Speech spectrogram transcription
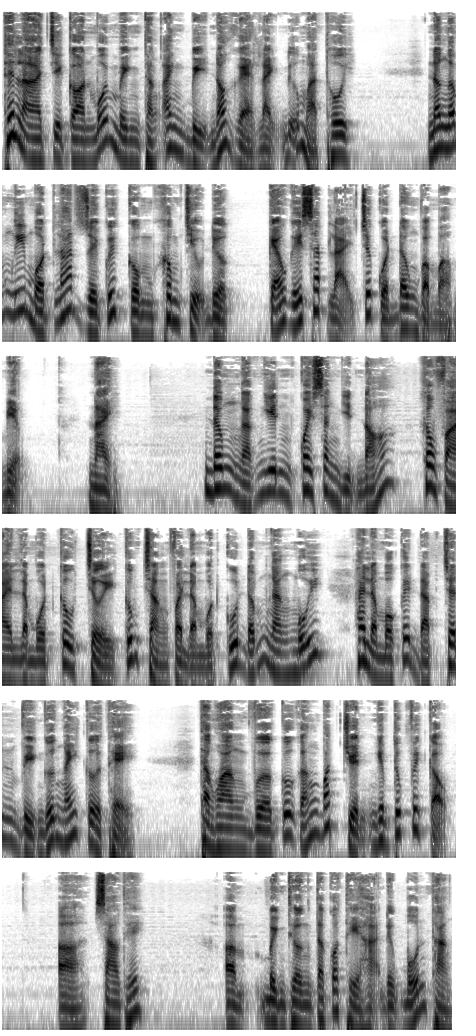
Thế là chỉ còn mỗi mình thằng anh bị nó ghẻ lạnh nữa mà thôi. Nó ngẫm nghĩ một lát rồi cuối cùng không chịu được, kéo ghế sắt lại trước của Đông và mở miệng. Này! Đông ngạc nhiên quay sang nhìn nó, không phải là một câu chửi cũng chẳng phải là một cú đấm ngang mũi hay là một cái đạp chân vì ngứa ngáy cơ thể. Thằng Hoàng vừa cố gắng bắt chuyện nghiêm túc với cậu. Ờ, sao thế? Ờ, bình thường ta có thể hạ được bốn thằng,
